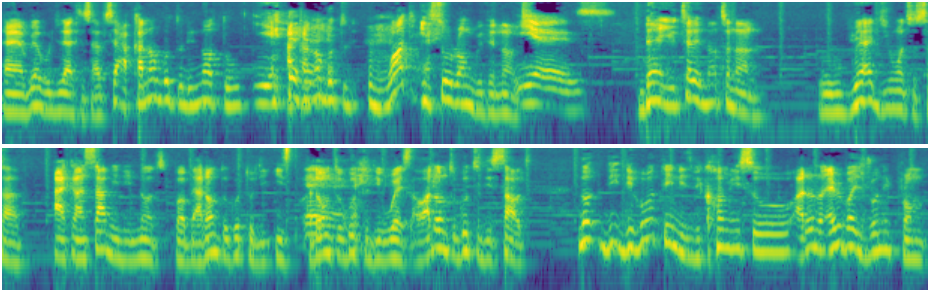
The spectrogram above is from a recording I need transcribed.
Uh, where would you like to serve? Say, I cannot go to the north. Too. Yeah. I cannot go to. The, what is so wrong with the north? Yes. Then you tell a northerner, where do you want to serve? I can serve in the north, but I don't want to go to the east. I don't want to go to the west, or I don't want to go to the south. No, the, the whole thing is becoming so. I don't know. Everybody's running from.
